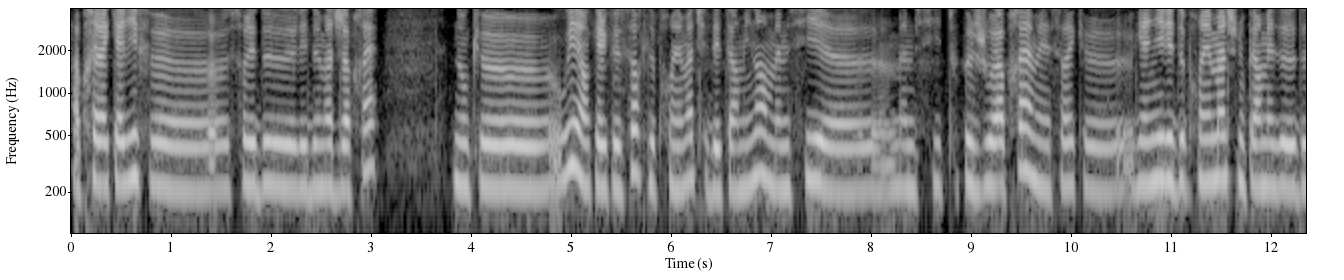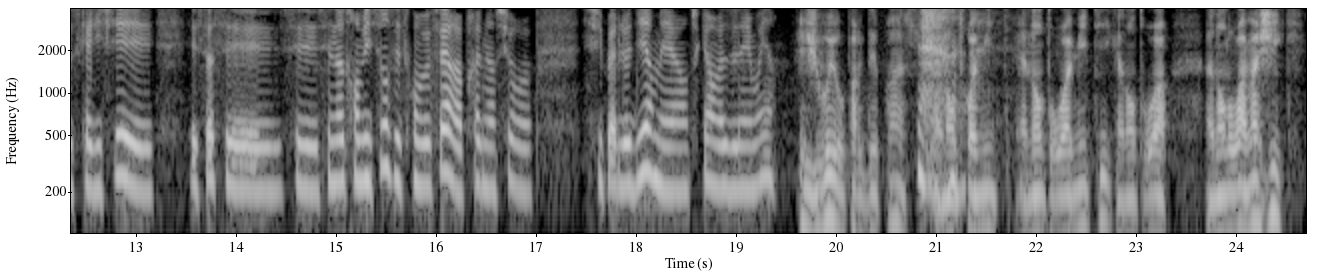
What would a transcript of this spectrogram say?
après la qualif euh, sur les deux les deux matchs d'après. Donc euh, oui, en quelque sorte, le premier match est déterminant, même si euh, même si tout peut se jouer après. Mais c'est vrai que gagner les deux premiers matchs nous permet de, se qualifier et, et ça, c'est notre ambition, c'est ce qu'on veut faire. Après, bien sûr, euh, il suffit pas de le dire, mais en tout cas, on va se donner les moyens. Et jouer au Parc des Princes, un endroit, mythi- un endroit mythique, un endroit, un endroit magique.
